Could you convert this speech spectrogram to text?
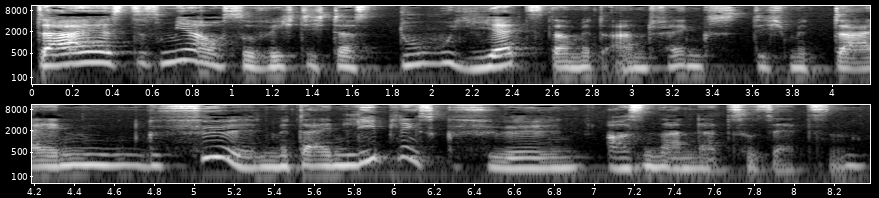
Daher ist es mir auch so wichtig, dass du jetzt damit anfängst, dich mit deinen Gefühlen, mit deinen Lieblingsgefühlen auseinanderzusetzen.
